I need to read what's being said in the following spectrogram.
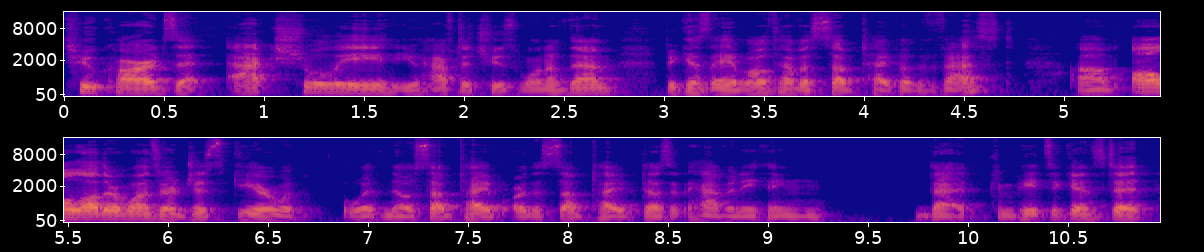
two cards that actually you have to choose one of them because they both have a subtype of vest. Um, all other ones are just gear with, with no subtype or the subtype doesn't have anything that competes against it.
